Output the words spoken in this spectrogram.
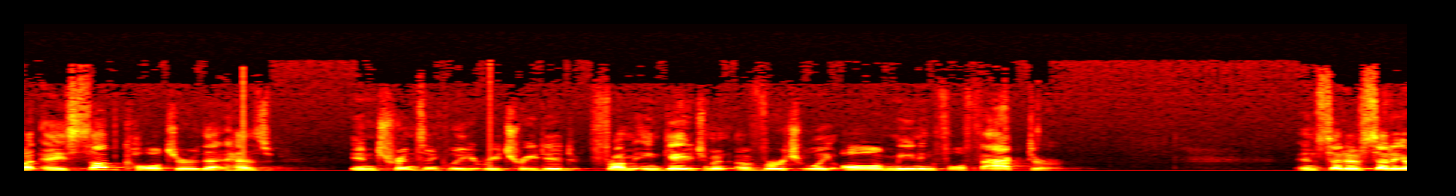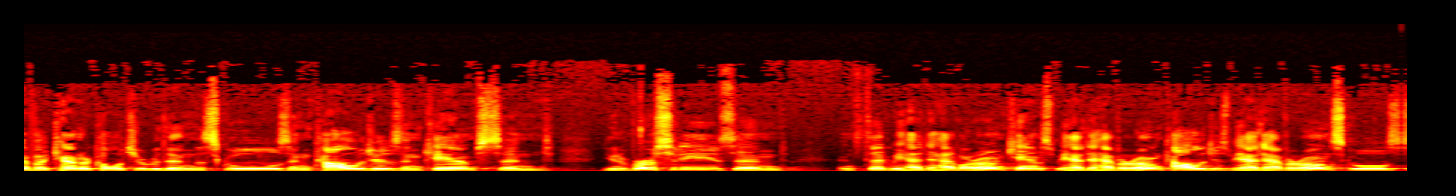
but a subculture that has intrinsically retreated from engagement of virtually all meaningful factor. Instead of setting up a counterculture within the schools and colleges and camps and universities, and instead we had to have our own camps, we had to have our own colleges, we had to have our own schools,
